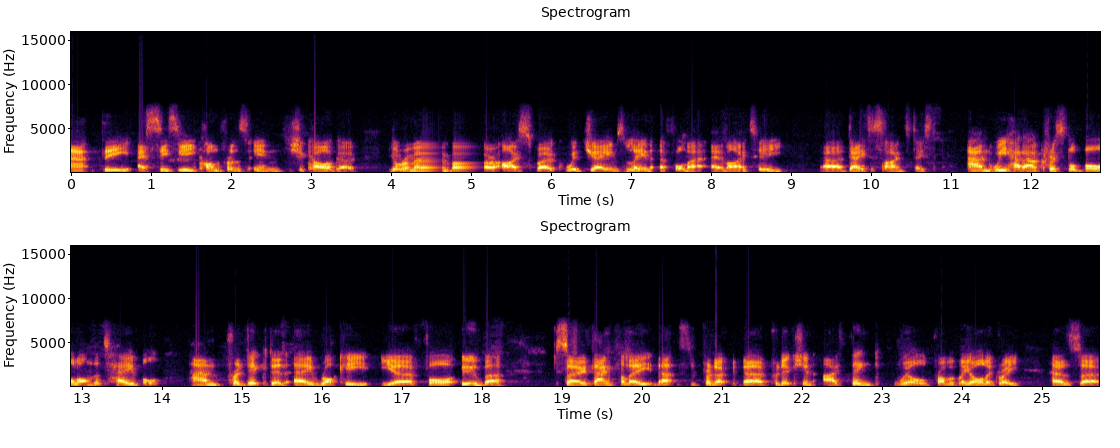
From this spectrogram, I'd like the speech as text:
at the SCCE conference in Chicago, You'll remember I spoke with James Lin, a former MIT uh, data scientist, and we had our crystal ball on the table and predicted a rocky year for Uber. So thankfully, that uh, prediction, I think, will probably all agree has, uh,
